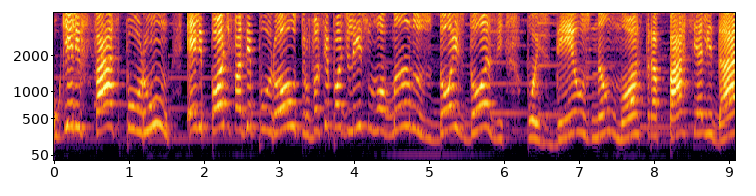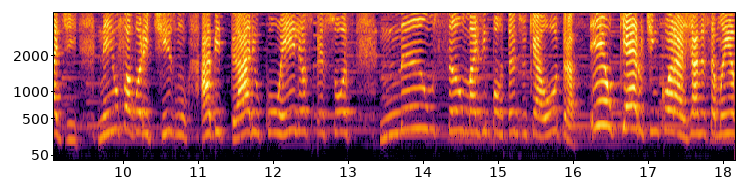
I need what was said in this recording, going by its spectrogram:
O que ele faz por um, ele pode fazer por outro. Você pode ler isso em Romanos 2,12. Pois Deus não mostra parcialidade, o favoritismo arbitrário com ele as pessoas. Não são mais importantes do que a outra. Eu quero te encorajar nessa manhã.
